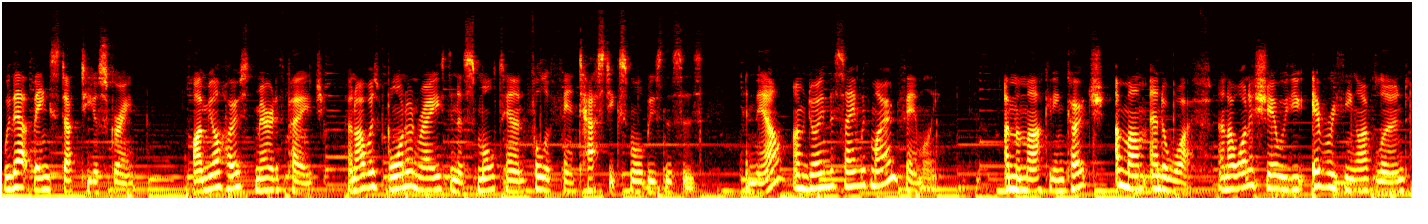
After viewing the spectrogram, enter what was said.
without being stuck to your screen. I'm your host, Meredith Page, and I was born and raised in a small town full of fantastic small businesses and now I'm doing the same with my own family. I'm a marketing coach, a mum, and a wife, and I want to share with you everything I've learned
